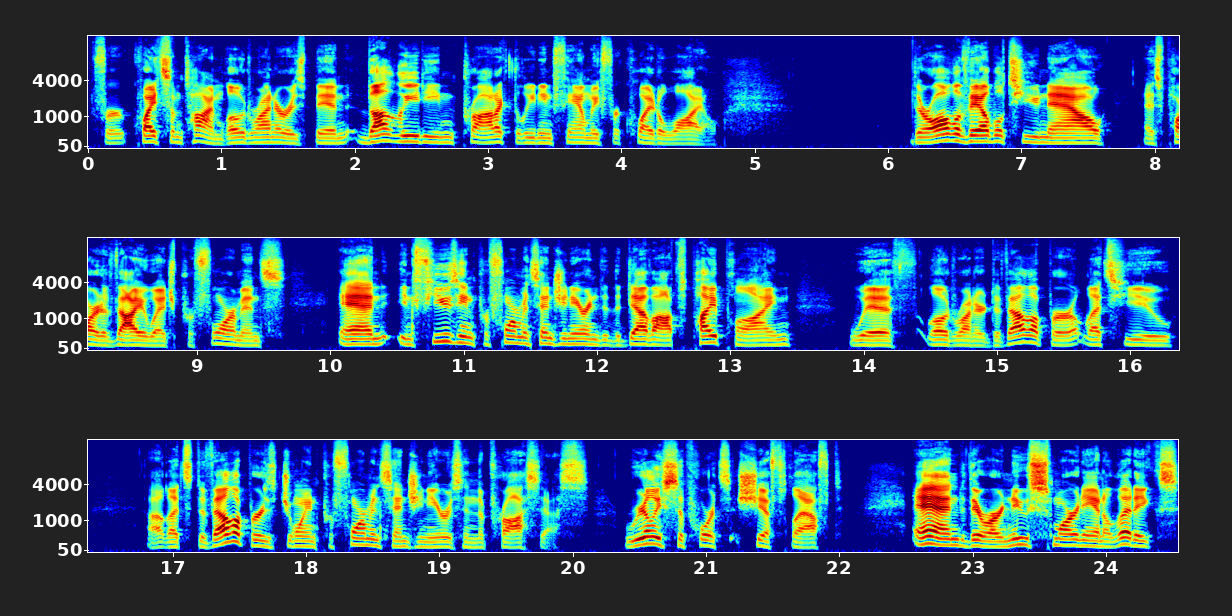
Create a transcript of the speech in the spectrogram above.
for quite some time. LoadRunner has been the leading product, the leading family for quite a while. They're all available to you now as part of ValueEdge Performance. And infusing performance engineering into the DevOps pipeline with LoadRunner Developer lets you uh, lets developers join performance engineers in the process. Really supports shift left. And there are new smart analytics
